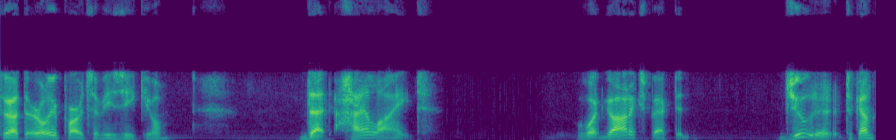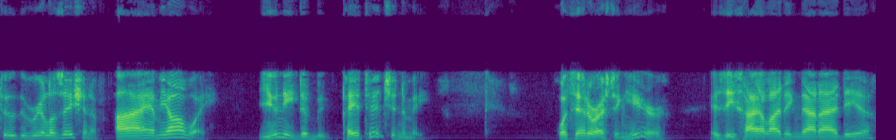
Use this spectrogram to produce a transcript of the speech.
throughout the earlier parts of Ezekiel that highlight what God expected Judah to come to the realization of I am Yahweh. You need to pay attention to me. What's interesting here is he's highlighting that idea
